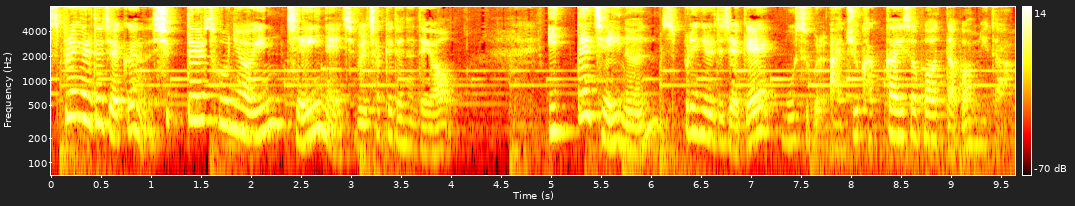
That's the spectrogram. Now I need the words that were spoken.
스프링힐드 잭은 10대 소녀인 제인의 집을 찾게 되는데요. 이때 제인은 스프링힐드 잭의 모습을 아주 가까이서 보았다고 합니다.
